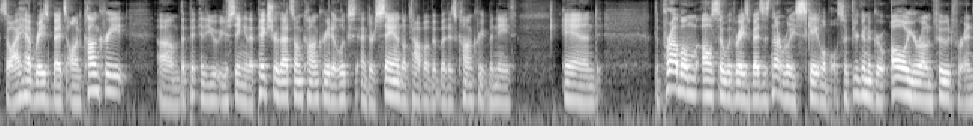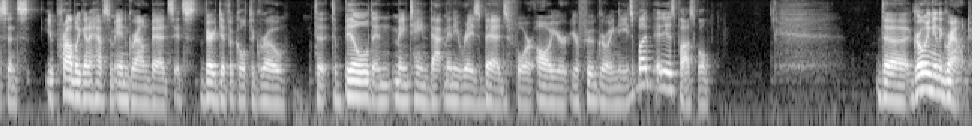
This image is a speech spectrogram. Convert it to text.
So I have raised beds on concrete. Um, the, you're seeing in the picture that's on concrete. It looks and there's sand on top of it, but it's concrete beneath. And the problem also with raised beds, it's not really scalable. So if you're going to grow all your own food, for instance, you're probably going to have some in-ground beds. It's very difficult to grow, to, to build and maintain that many raised beds for all your, your food growing needs, but it is possible the growing in the ground.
